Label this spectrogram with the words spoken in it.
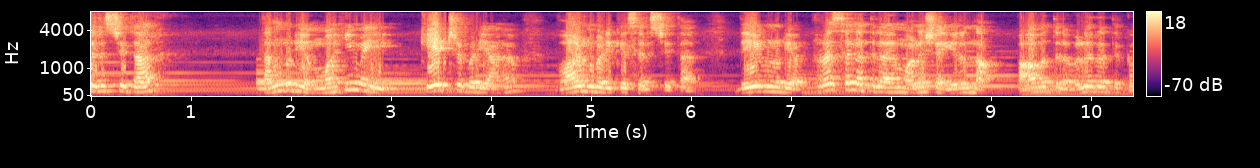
சிருஷ்டித்தார்? தன்னுடைய மகிமை கேற்றபடியாக வாழும்படிக்கு சிருஷ்டித்தார். தேவனுடைய பிரசன்னத்துல மனுஷன் இருந்தான். பாவத்துல விழுறதுக்கு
